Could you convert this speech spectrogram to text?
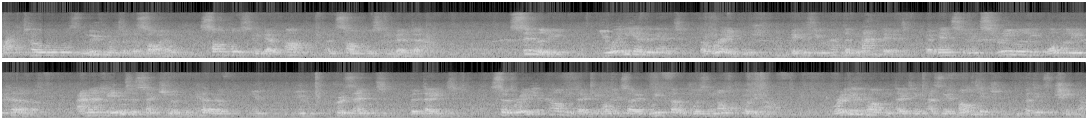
rat holes, movement of the soil, samples can go up and samples can go down. Similarly, you only ever get a range because you have to map it against an extremely wobbly curve. And at the intersection of the curve, you, you present the date. So radiocarbon dating on its own, we felt was not good enough. Radiocarbon dating has the advantage that it's cheaper.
